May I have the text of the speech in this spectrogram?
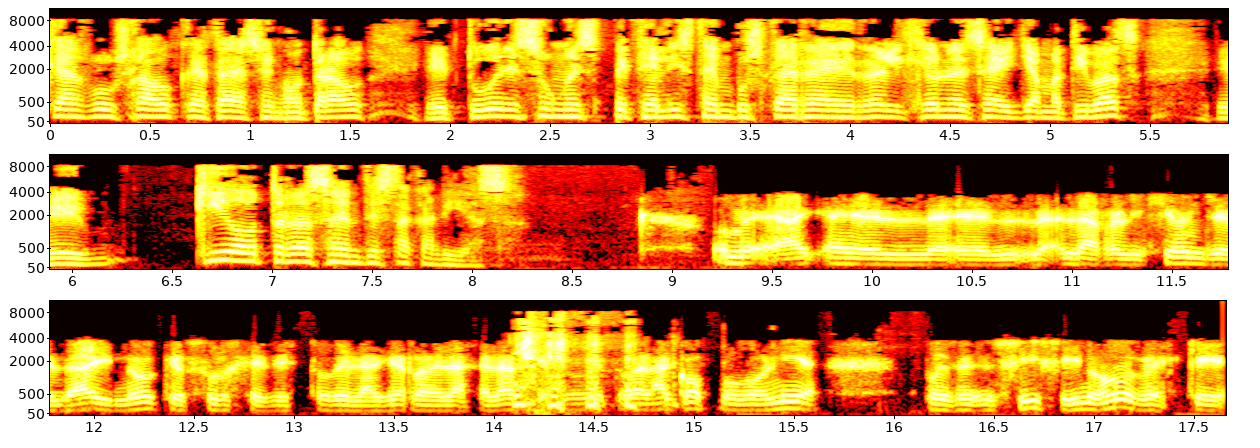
que has buscado, que te has encontrado, eh, tú eres un especialista en buscar eh, religiones llamativas, ¿qué otras destacarías? Hombre, hay el, la religión Jedi, ¿no?, que surge de esto de la guerra de las galaxias, ¿no? de toda la cosmogonía, pues eh, sí, sí, no, es que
